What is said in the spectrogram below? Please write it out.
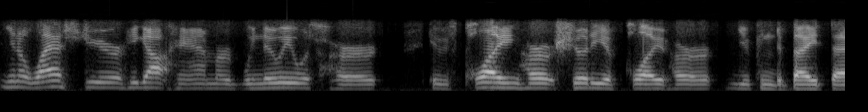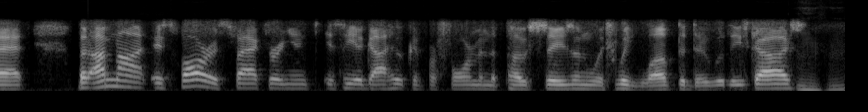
You know, last year he got hammered. We knew he was hurt he was playing hurt. Should he have played hurt? You can debate that. But I'm not, as far as factoring in, is he a guy who can perform in the postseason, which we love to do with these guys? Mm-hmm.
